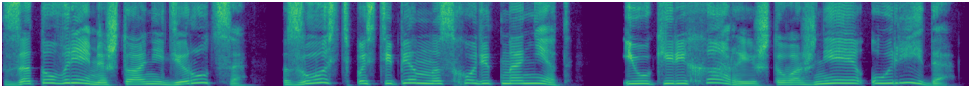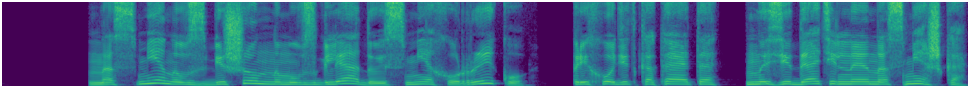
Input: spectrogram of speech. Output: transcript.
За то время, что они дерутся, злость постепенно сходит на нет, и у Кирихары, и, что важнее, у Рида. На смену взбешенному взгляду и смеху Рыку приходит какая-то назидательная насмешка.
